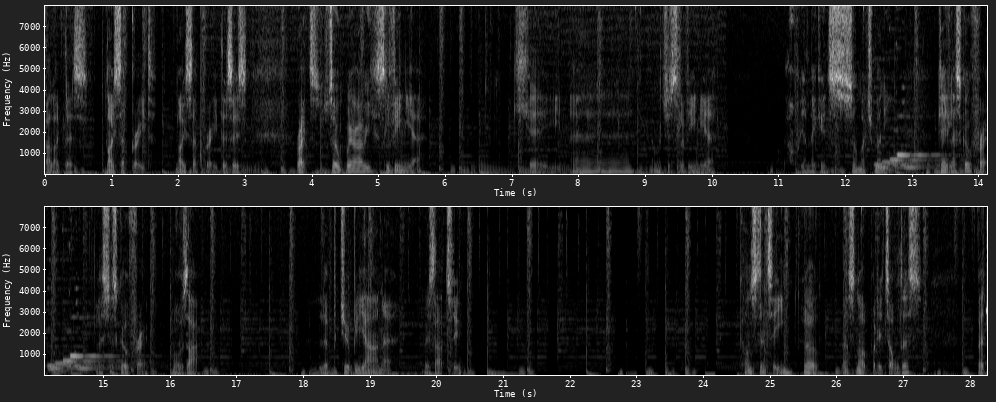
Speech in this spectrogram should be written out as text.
I like this. Nice upgrade. Nice upgrade. This is. Right. So where are we? Slovenia. Okay. Uh, how much is Slovenia? Oh, we are making so much money. Okay, let's go for it. Let's just go for it. What was that? Ljubljana. Where's that to? Constantine? Oh, that's not what it told us. But,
